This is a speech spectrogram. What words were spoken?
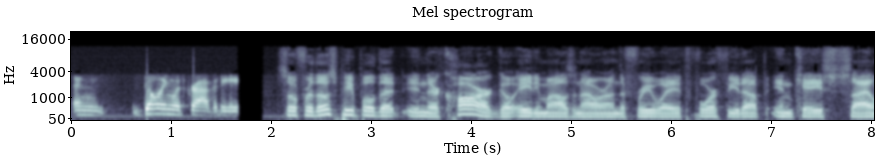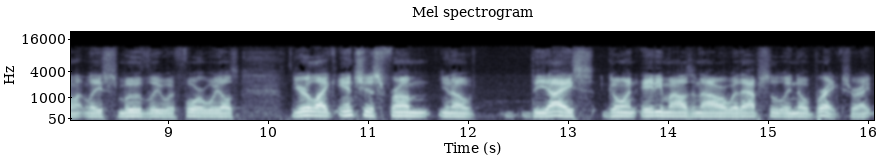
and going with gravity. So for those people that in their car go 80 miles an hour on the freeway, four feet up, in case, silently, smoothly with four wheels, you're like inches from you know the ice going 80 miles an hour with absolutely no brakes, right?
